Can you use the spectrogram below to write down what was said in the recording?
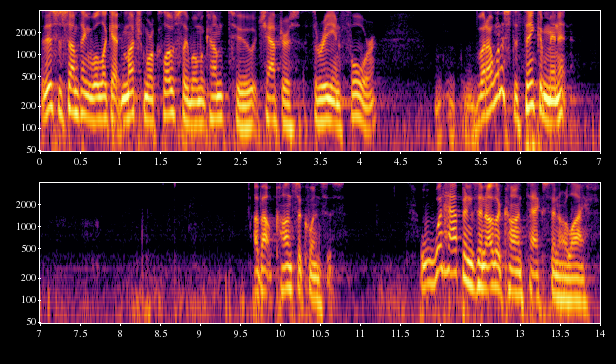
This is something we'll look at much more closely when we come to chapters 3 and 4. But I want us to think a minute about consequences. What happens in other contexts in our life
